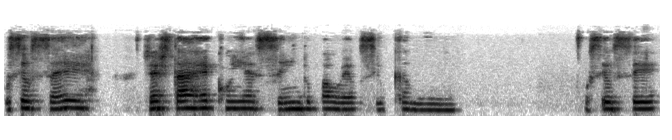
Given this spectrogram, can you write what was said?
O seu ser já está reconhecendo qual é o seu caminho. O seu ser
